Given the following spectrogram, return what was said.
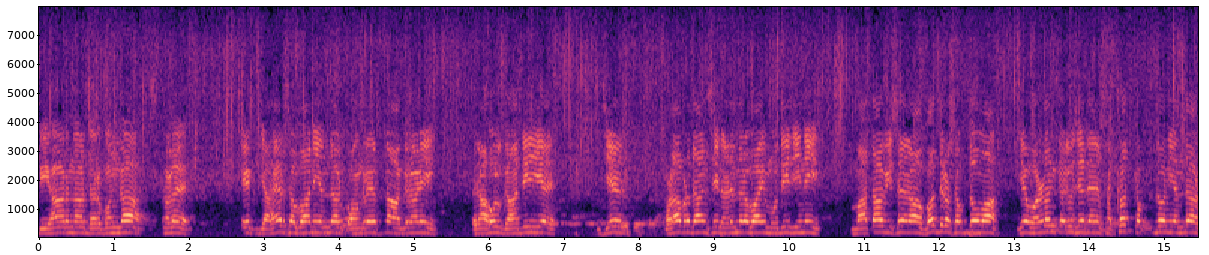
બિહારના દરભંગા સ્થળે એક જાહેર સભાની અંદર કોંગ્રેસના અગ્રણી રાહુલ ગાંધીએ જે વડાપ્રધાન શ્રી નરેન્દ્રભાઈ મોદીજીની માતા વિશેના અભદ્ર શબ્દોમાં જે વર્ણન કર્યું છે તેને સખત શબ્દોની અંદર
